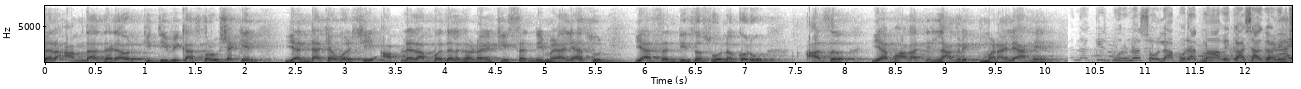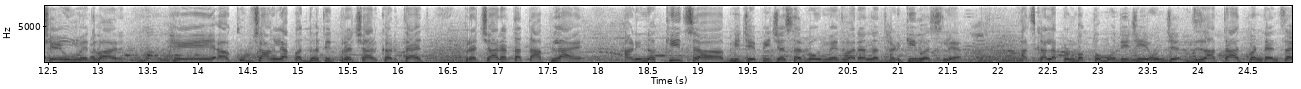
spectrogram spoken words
तर आमदार झाल्यावर किती विकास करू शकेल? यंदाच्या वर्षी आपल्याला बदल घडवण्याची संधी मिळाली असून या संधीचं सोनं करू असं या भागातील नागरिक म्हणाले आहेत. नक्कीच पूर्ण सोलापुरात महाविकास आघाडीचे उमेदवार हे खूप चांगल्या पद्धतीत प्रचार करतायत. प्रचार आता तापला आहे आणि नक्कीच बी जे पीच्या सर्व उमेदवारांना धडकी बसल्या. आजकाल आपण बघतो मोदीजी येऊन जे जातात पण त्यांचा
